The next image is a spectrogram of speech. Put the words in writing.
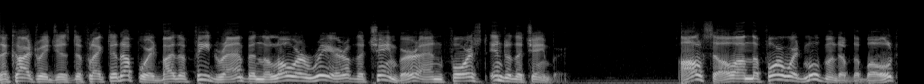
The cartridge is deflected upward by the feed ramp in the lower rear of the chamber and forced into the chamber. Also, on the forward movement of the bolt,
